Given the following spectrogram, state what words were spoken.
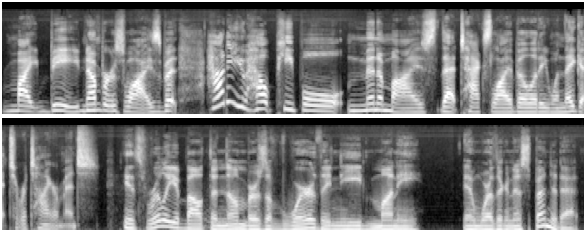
might be, numbers wise. But how do you help people minimize that tax liability when they get to retirement? It's really about the numbers of where they need money and where they're going to spend it at.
